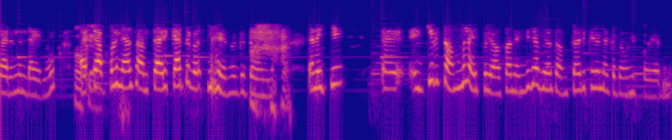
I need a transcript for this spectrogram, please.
തരുന്നുണ്ടായിരുന്നു. പക്ഷെ അപ്പോഴും ഞാൻ സംസാരിക്കാത്ത പ്രശ്നമായിരുന്നു എനിക്ക് തോന്നുന്നു. എനിക്ക് എനിക്കൊരു സമ്മലായിപ്പോയി അവസാനം. എന്തിനാ ഞാൻ സംസാരിക്കണെന്നൊക്കെ തോന്നിപ്പോയായിരുന്നു.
